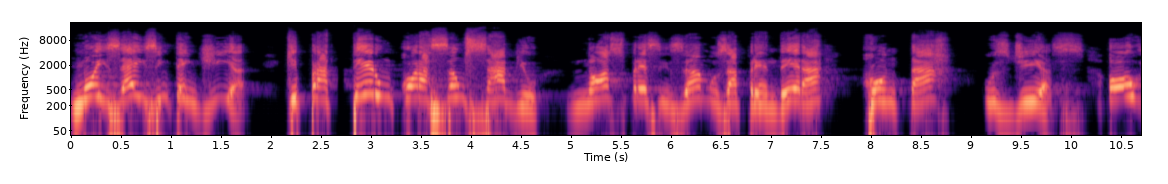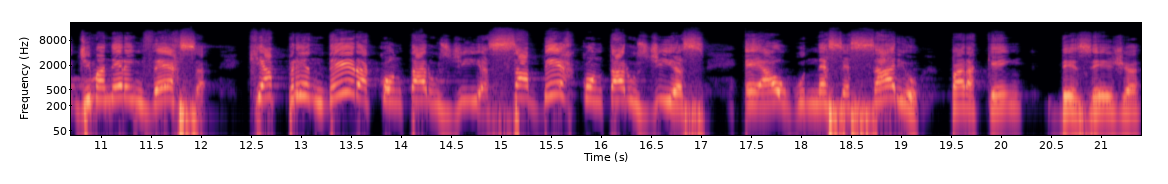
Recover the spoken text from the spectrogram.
Moisés entendia que para ter um coração sábio, nós precisamos aprender a contar os dias. Ou, de maneira inversa, que aprender a contar os dias, saber contar os dias, é algo necessário para quem deseja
